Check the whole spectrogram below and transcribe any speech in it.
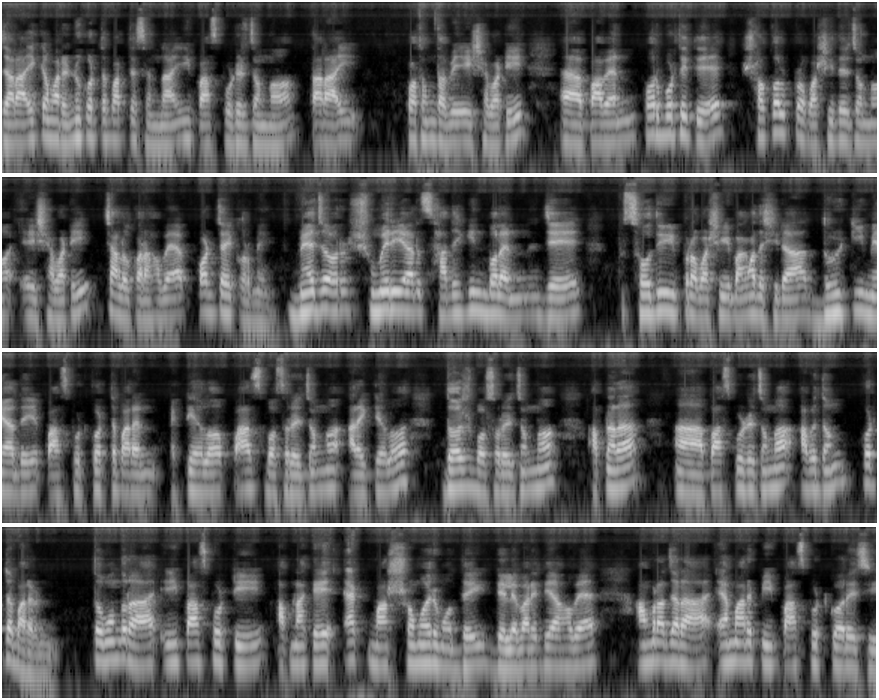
যারা এই কামা রিনিউ করতে পারতেছেন না ই পাসপোর্টের জন্য, তারাই প্রথম ধাপে এই সেবাটি পাবেন। পরবর্তীতে সকল প্রবাসীদের জন্য এই সেবাটি চালু করা হবে পর্যায়ক্রমে। মেজর সুমেরিয়ার সাদিকিন বলেন যে সৌদি প্রবাসী বাংলাদেশিরা দুইটি মেয়াদে পাসপোর্ট করতে পারেন। একটি হলো পাঁচ বছরের জন্য, আরেকটি হলো দশ বছরের জন্য। আপনারা পাসপোর্টের জন্য আবেদন করতে পারেন তো বন্ধুরা, এই পাসপোর্টটি আপনাকে এক মাস সময়ের মধ্যেই ডেলিভারি দেওয়া হবে। আমরা যারা এমআরপি পাসপোর্ট করেছি,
